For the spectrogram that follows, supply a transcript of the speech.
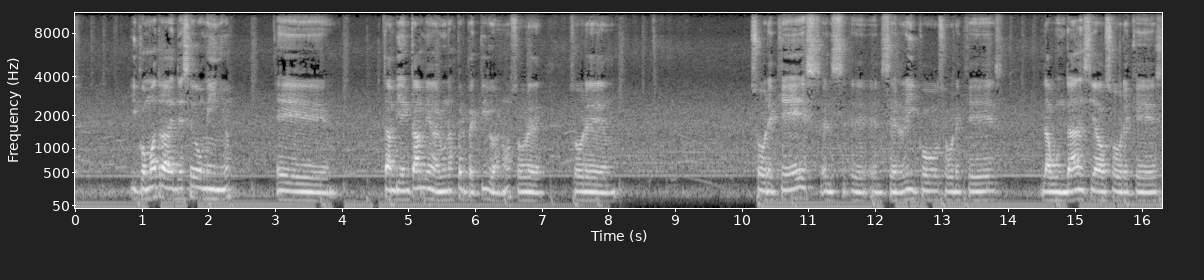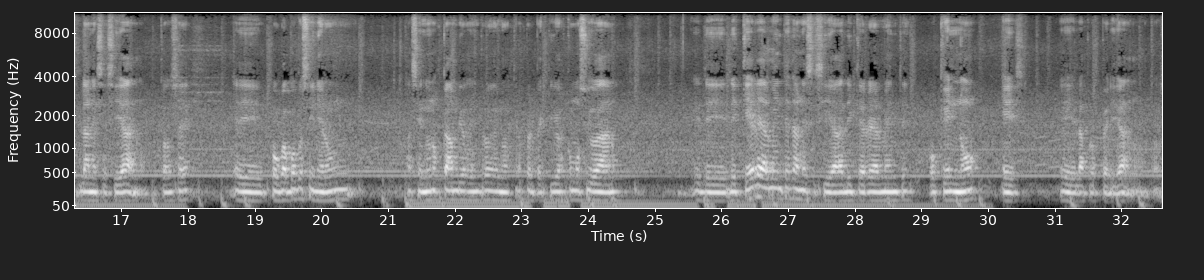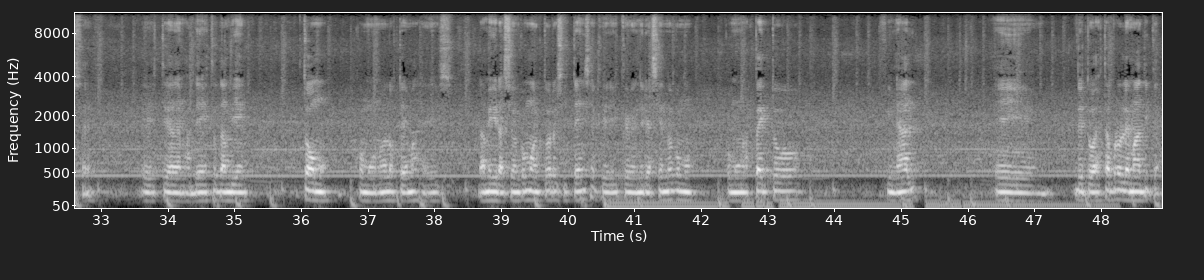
y cómo a través de ese dominio eh, también cambian algunas perspectivas ¿no? sobre, sobre sobre qué es el, el, ser rico, sobre qué es la abundancia o sobre qué es la necesidad. Entonces, eh, poco a poco se vinieron haciendo unos cambios dentro de nuestras perspectivas como ciudadanos de, de qué realmente es la necesidad y qué realmente o qué no es eh, la prosperidad. Entonces, este, además de esto también tomo como uno de los temas es la migración como acto de resistencia, que, que vendría siendo como, como, un aspecto final eh, de toda esta problemática.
